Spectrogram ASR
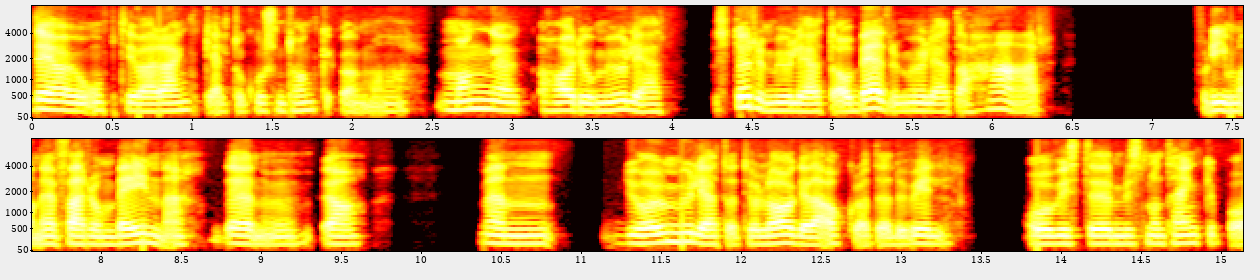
det er jo opp til hver enkelt og hvilken tankegang man har. Mange har jo mulighet, større muligheter og bedre muligheter her fordi man er færre om beinet. Det er nå, ja. Men du har jo muligheter til å lage deg akkurat det du vil. Og hvis, det, hvis man tenker på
